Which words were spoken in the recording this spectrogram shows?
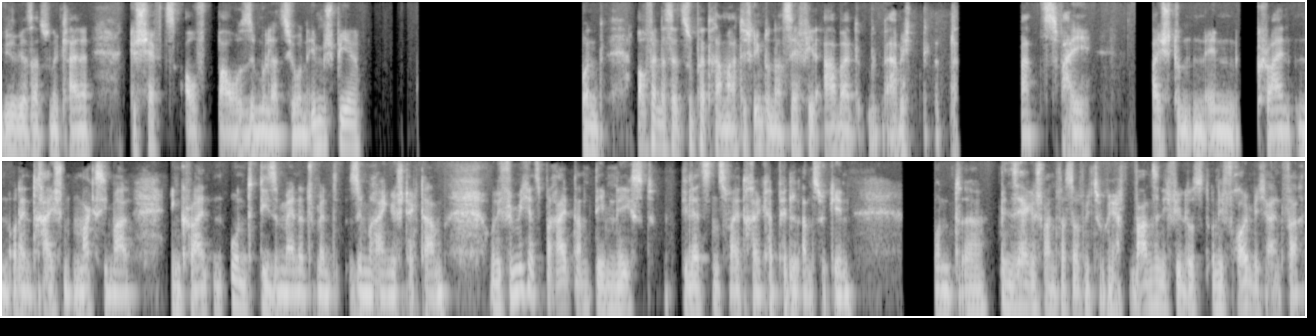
wie gesagt, so eine kleine Geschäftsaufbausimulation im Spiel. Und auch wenn das jetzt super dramatisch klingt und nach sehr viel Arbeit, habe ich zwei, zwei Stunden in Grinden oder in drei Stunden maximal in Grinden und diese Management-Sim reingesteckt haben. Und ich fühle mich jetzt bereit, dann demnächst die letzten zwei, drei Kapitel anzugehen. Und äh, bin sehr gespannt, was auf mich zukommt. Ich habe wahnsinnig viel Lust und ich freue mich einfach,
